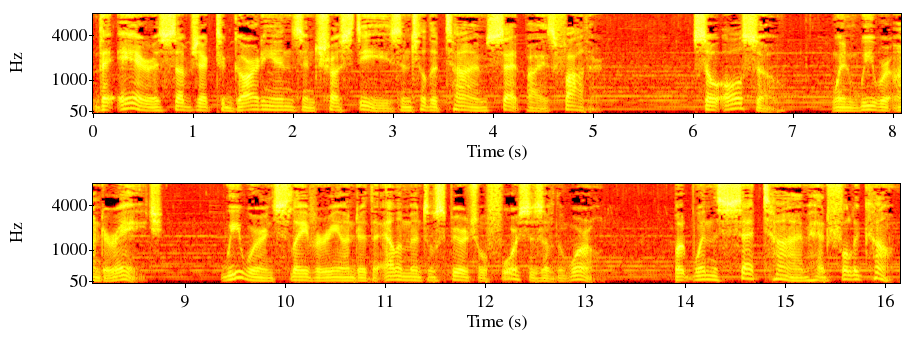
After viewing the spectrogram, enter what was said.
The heir is subject to guardians and trustees until the time set by his father. So also, when we were underage, we were in slavery under the elemental spiritual forces of the world. But when the set time had fully come,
